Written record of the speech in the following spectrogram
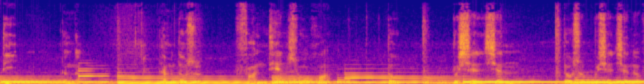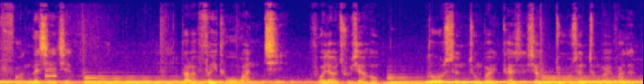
地等等，他们都是梵天所化，都不显现，都是不显现的梵的显现。到了吠陀晚期，佛教出现后，多神崇拜开始向主神崇拜发展。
